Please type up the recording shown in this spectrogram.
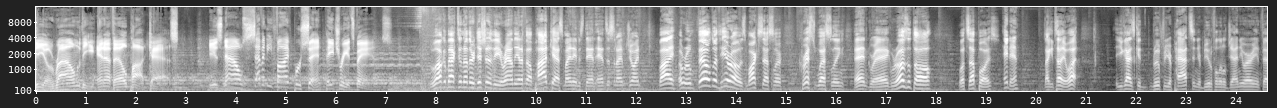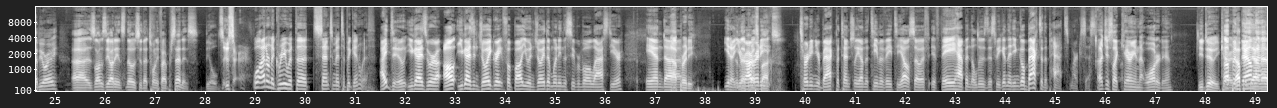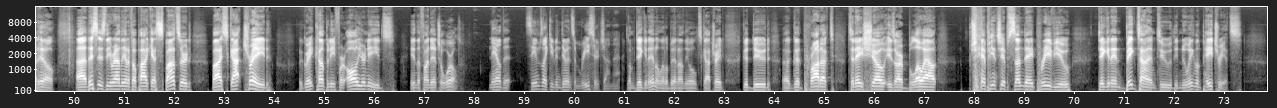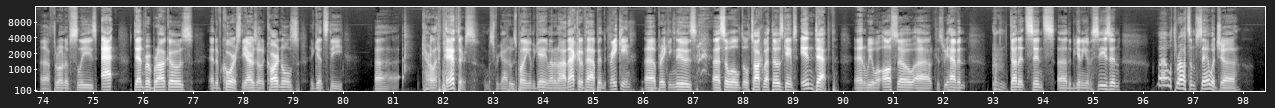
The Around the NFL podcast is now 75% Patriots fans. Welcome back to another edition of the Around the NFL podcast. My name is Dan Hanzus, and I'm joined by a room filled with heroes Marc Sessler, Chris Wesseling, and Gregg Rosenthal. What's up, boys? Hey, Dan. I can tell you what, you guys could root for your Pats in your beautiful little January and February, uh, as long as the audience knows who that 25% is. The old Zeuser. Well, I don't agree with the sentiment to begin with. I do. You guys were all. You guys enjoy great football. You enjoyed them winning the Super Bowl last year, and uh, Not pretty. You know, in you're already box. turning your back potentially on the team of ATL. So if if they happen to lose this weekend, then you can go back to the Pats, Marc says. I just like carrying that water, Dan. You do. You carry Up it and up and down down that that hill. Uh, this is the Around the NFL podcast, sponsored by Scottrade, a great company for all your needs in the financial world. Nailed it. Seems like you've been doing some research on that. I'm digging in a little bit on the old Scottrade. Good dude, uh, good product. Today's show is our blowout championship Sunday preview, digging in big time to the New England Patriots, uh, throne of sleaze at Denver Broncos, and of course the Arizona Cardinals against the uh, Carolina Panthers. Almost forgot who was playing in the game. I don't know how that could have happened Breaking. uh, breaking news. Uh, so we'll, we'll talk about those games in depth, and we will also because we haven't done it since uh, the beginning of the season. Well, we'll throw out some sandwich, uh,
